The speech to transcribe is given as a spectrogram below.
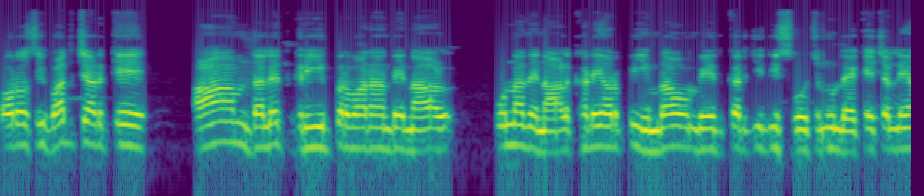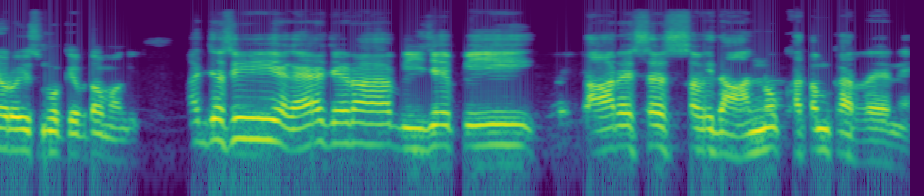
ਔਰ ਅਸੀਂ ਵੱਧ ਚੜ ਕੇ ਆਮ ਦਲਿਤ ਗਰੀਬ ਪਰਿਵਾਰਾਂ ਦੇ ਨਾਲ, ਉਹਨਾਂ ਦੇ ਨਾਲ ਖੜੇ ਔਰ ਭੀਮ ਰਾਓ ਅੰਬੇਦਕਰ ਜੀ ਦੀ ਸੋਚ ਨੂੰ ਲੈ ਕੇ ਚੱਲੇ ਹਾਂ ਔਰ ਇਸ ਨੂੰ ਅੱਗੇ ਵਧਾਵਾਂਗੇ। ਅੱਜ ਅਸੀਂ ਹੈਗਾ ਹੈ ਜਿਹੜਾ ਬੀਜੇਪੀ ਆਰਐਸਐਸ ਸੰਵਿਧਾਨ ਨੂੰ ਖਤਮ ਕਰ ਰਹੇ ਨੇ।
